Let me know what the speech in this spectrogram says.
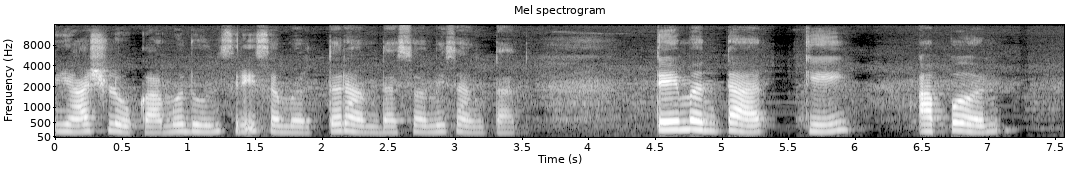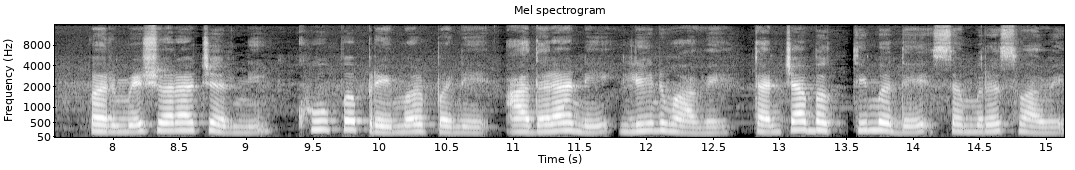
या श्लोकामधून श्री समर्थ रामदास स्वामी सांगतात. ते म्हणतात की आपण परमेश्वराचरणी खूप प्रेमळपणे आदराने लीन व्हावे त्यांच्या भक्तीमध्ये समरस व्हावे.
